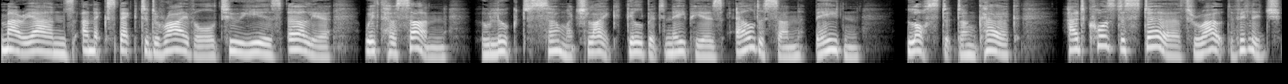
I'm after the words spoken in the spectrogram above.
Marianne's unexpected arrival two years earlier with her son who looked so much like Gilbert Napier's elder son, Baden, lost at Dunkirk, had caused a stir throughout the village.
